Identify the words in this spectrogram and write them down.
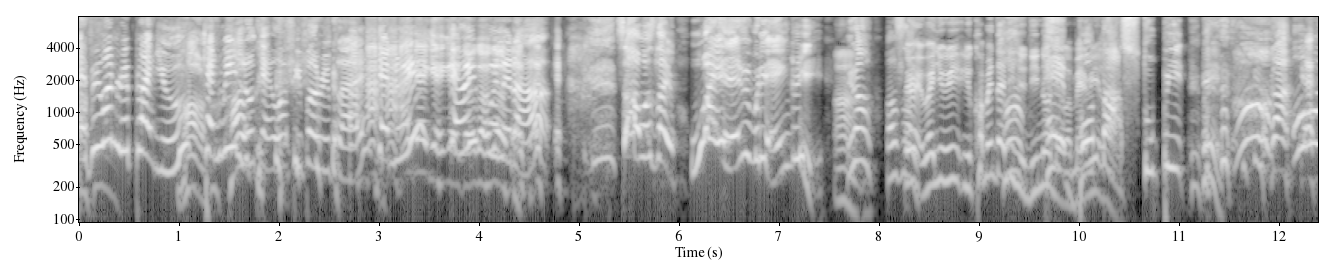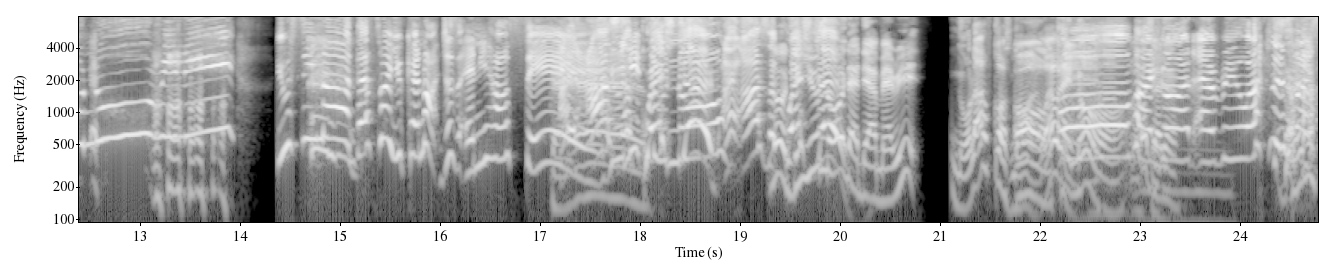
Everyone replied you. How- Can we look at what people reply? Can we? Okay, okay, okay, Can go, we go, pull go, it go. up? So I was like, why is everybody angry? Ah. You know, I was Wait, like, when you you commented this, you didn't know hey, they were married botak, lah. stupid. Oh no, really? You see lah, that's why you cannot just anyhow say. I asked you a question. I asked a No, do you know that they are married? No lah, of course not. Oh. Why would I know? Oh my course I don't. god, everyone is like,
